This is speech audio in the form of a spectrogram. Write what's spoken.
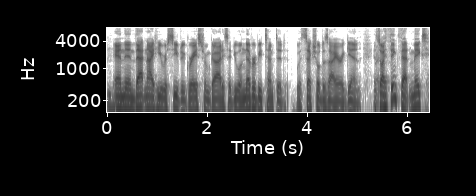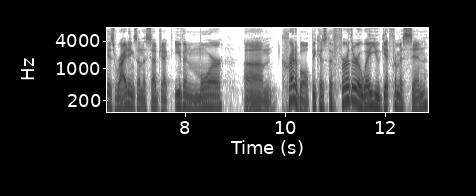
Mm-hmm. And then that night, he received a grace from God. He said, "You will never be tempted with sexual desire again." And so I think that makes his writings on the subject even more um, credible because the further away you get from a sin,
